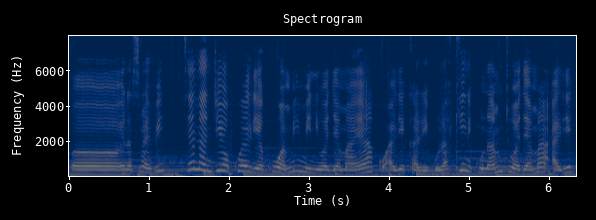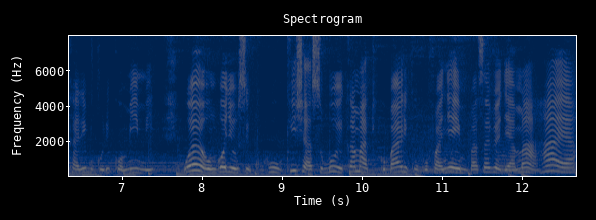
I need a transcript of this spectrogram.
uh, inasema hivi tena ndiyo kweli ya kuwa mimi ni wa jamaa yako aliye karibu lakini kuna mtu wa jamaa aliye karibu kuliko mimi. Wewe ungoje usiku huu kisha asubuhi kama akikubali kukufanyia impasavyo jamaa haya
